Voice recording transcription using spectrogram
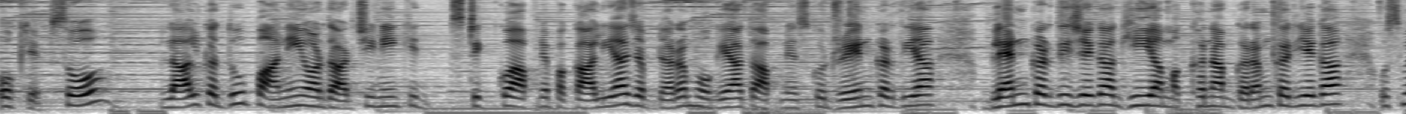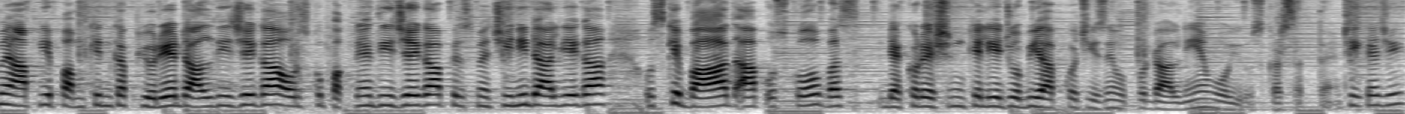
ओके okay, सो so, लाल कद्दू पानी और दालचीनी की स्टिक को आपने पका लिया। जब नरम हो गया तो आपने इसको ड्रेन कर दिया। ब्लेंड कर दीजिएगा, घी या मक्खन आप गरम करिएगा। उसमें आप ये पम्पकिन का प्यूरे डाल दीजिएगा और उसको पकने दीजिएगा। फिर उसमें चीनी डालिएगा। उसके बाद आप उसको बस डेकोरेशन के लिए जो भी आपको चीज़ें ऊपर डालनी है वो यूज़ कर सकते हैं। ठीक है जी?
